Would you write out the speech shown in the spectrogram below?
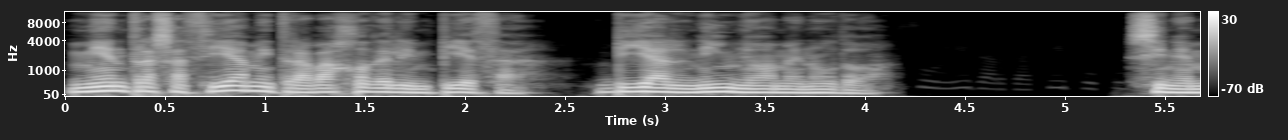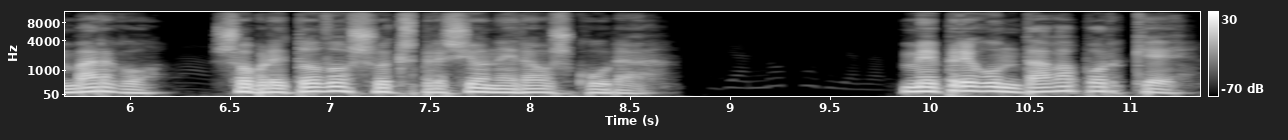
Mientras hacía mi trabajo de limpieza, vi al niño a menudo. Sin embargo, sobre todo su expresión era oscura. Me preguntaba por qué.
